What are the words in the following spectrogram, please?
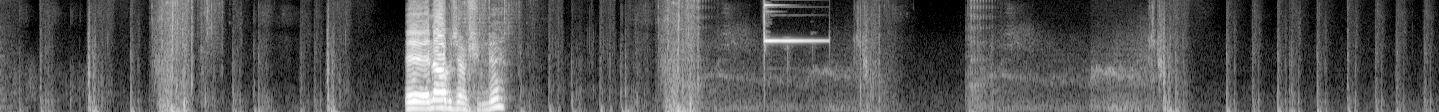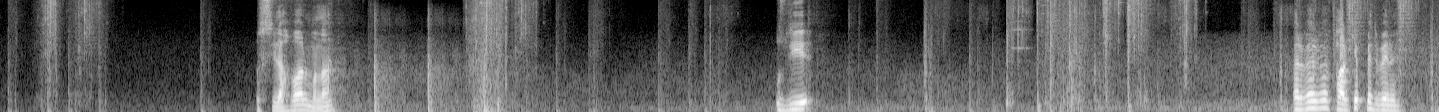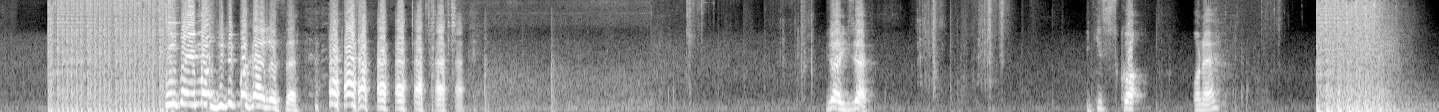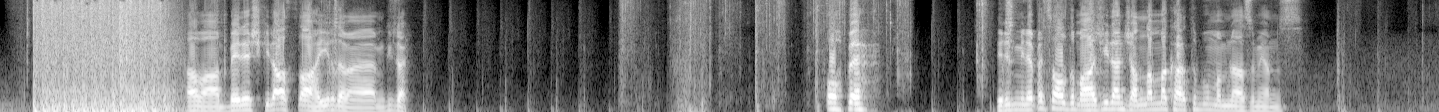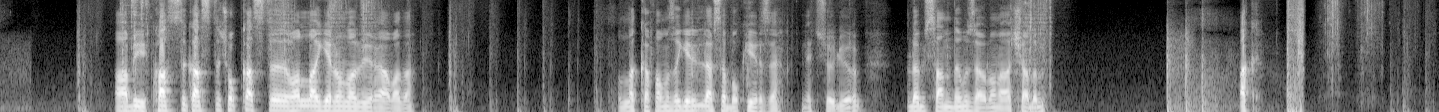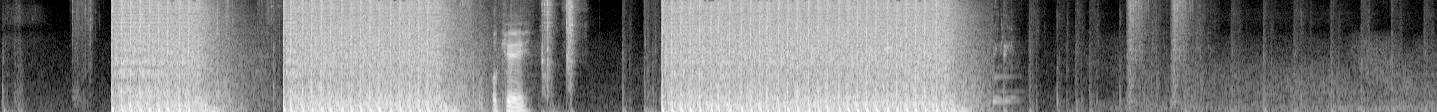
Ee, ne yapacağım şimdi? Bu silah var mı lan? Uzi'yi... Ver ver ver fark etmedi beni. Buradayım lan düdük makarnası. güzel güzel. İki sko... O ne? Tamam beleşkili asla hayır demem. Güzel. Oh be. Derin bir nefes aldım. Acilen canlanma kartı bulmam lazım yalnız. Abi kastı kastı çok kastı. Vallahi gelen olabilir havada. Allah kafamıza gelirlerse boku yeriz ha. Net söylüyorum. Burada bir sandığımız var onu açalım. Bak. Okey.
